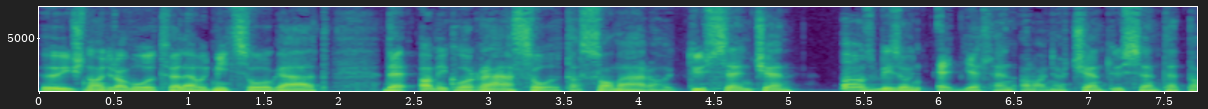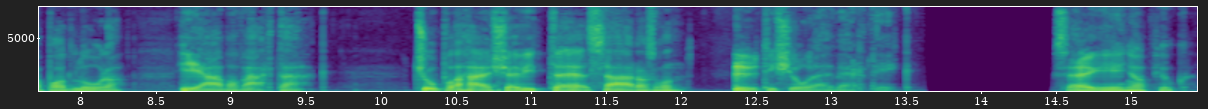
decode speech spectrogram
ő is nagyra volt vele, hogy mit szolgált, de amikor rászólt a szamára, hogy tüsszentsen, az bizony egyetlen aranyat sem tüsszentett a padlóra. Hiába várták. Csupaháj se vitte el szárazon, őt is jól elverték. Szegény apjuk.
